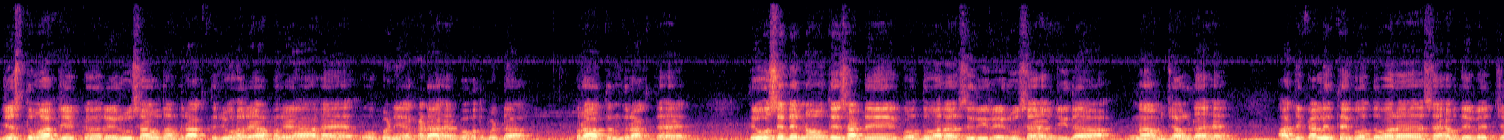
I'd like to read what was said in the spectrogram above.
ਜਿਸ ਤੋਂ ਅੱਜ ਇੱਕ ਰੇਰੂ ਸਾਹਿਬ ਦਾ ਦਰਖਤ ਜੋ ਹਰਿਆ ਭਰਿਆ ਹੈ, ਉਹ ਬਣਿਆ ਖੜਾ ਹੈ, ਬਹੁਤ ਵੱਡਾ, ਪੁਰਾਤਨ ਦਰਖਤ ਹੈ। ਤੇ ਉਸੇ ਦੇ ਨਾਂ ਤੇ ਸਾਡੇ ਗੁਰਦੁਆਰਾ ਸ੍ਰੀ ਰੇਰੂ ਸਾਹਿਬ ਜੀ ਦਾ ਨਾਮ ਚੱਲਦਾ ਹੈ। ਅੱਜ ਕੱਲ ਇੱਥੇ ਗੁਰਦੁਆਰਾ ਸਾਹਿਬ ਦੇ ਵਿੱਚ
